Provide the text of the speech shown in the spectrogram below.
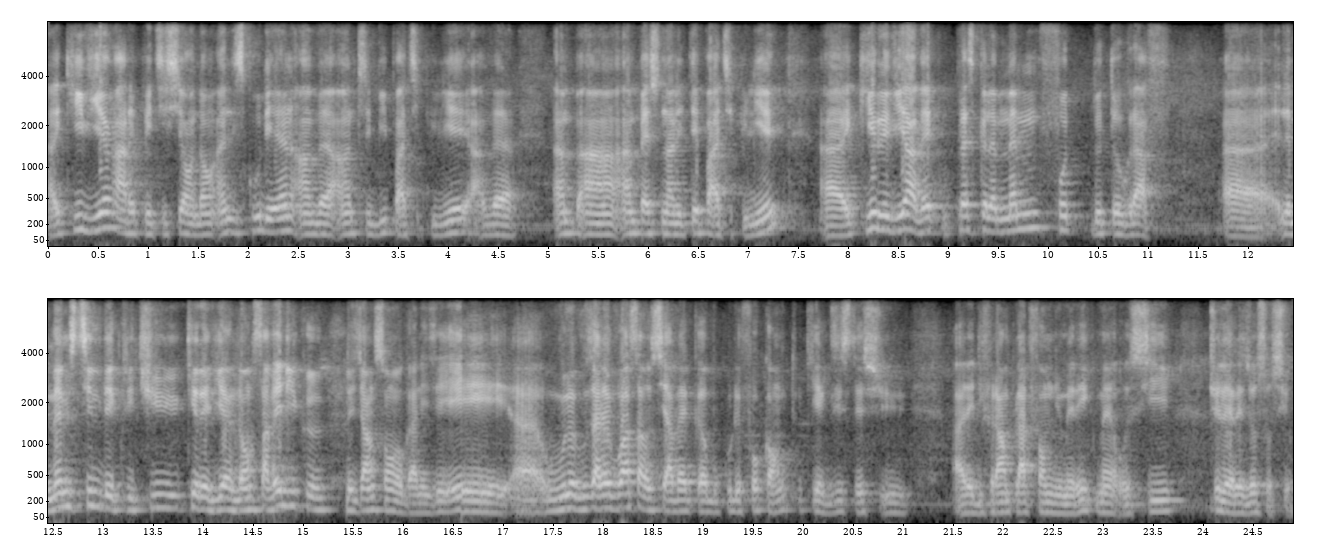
euh, qui viennent à répétition. Donc, un discours haine envers un tribu particulier, envers un, un, un personnalité particulier, euh, qui revient avec presque les mêmes fautes d'orthographe. Euh, le même style d'écriture qui revient. Donc, ça veut dire que les gens sont organisés. Et euh, vous, allez voir ça aussi avec euh, beaucoup de faux comptes qui existent sur euh, les différentes plateformes numériques, mais aussi sur les réseaux sociaux.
